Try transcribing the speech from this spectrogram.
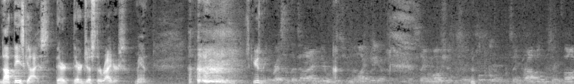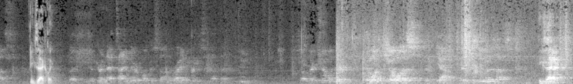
not these guys. They're, they're just the writers. Man. Excuse me. The rest of the time, they were just human like we are. Same emotions, same, same problems, same thoughts. Exactly. But you know, during that time, they were focused on the writing. So they're showing, they want to show us that, yeah, they're as human as us. Exactly.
